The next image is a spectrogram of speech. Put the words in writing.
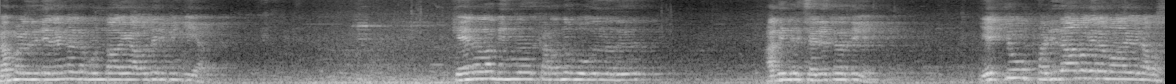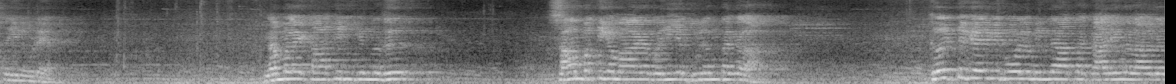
നമ്മൾ ഇത് ജനങ്ങളുടെ മുൻപാകെ അവതരിപ്പിക്കുക. കേരളം ഇന്ന് കടന്നു പോകുന്നത് അതിന്റെ ചരിത്രത്തിലെ ഏറ്റവും പരിതാപകരമായ ഒരു അവസ്ഥയിലൂടെയാണ്. നമ്മളെ കാത്തിരിക്കുന്നത് സാമ്പത്തികമായ വലിയ ദുരന്തങ്ങളാണ്. കേട്ടുകേൾവി പോലും ഇല്ലാത്ത കാര്യങ്ങളാണ്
